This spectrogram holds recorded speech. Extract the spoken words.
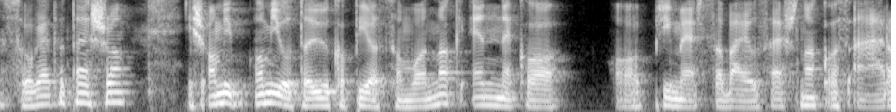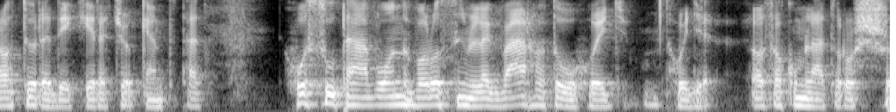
szolgáltatása, és ami, amióta ők a piacon vannak, ennek a, a primer szabályozásnak az ára töredékére csökkent. Tehát hosszú távon valószínűleg várható, hogy, hogy az akkumulátoros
